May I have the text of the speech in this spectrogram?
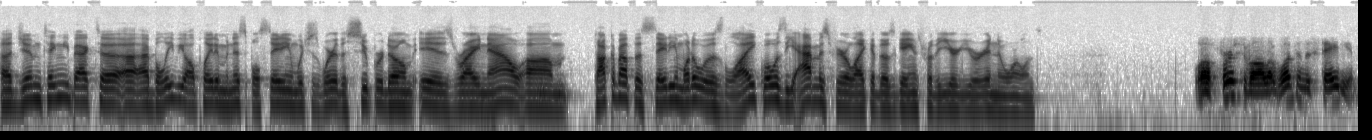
Uh, Jim, take me back to uh, I believe you all played in Municipal Stadium, which is where the Superdome is right now. Um, talk about the stadium, what it was like. What was the atmosphere like at those games for the year you were in New Orleans? Well, first of all, it wasn't a stadium;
